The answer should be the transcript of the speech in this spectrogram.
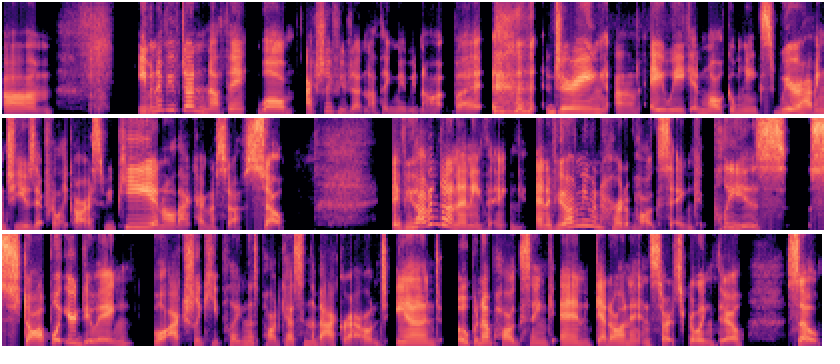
Um, even if you've done nothing, well, actually, if you've done nothing, maybe not, but during um, a week and welcome weeks, we're having to use it for like RSVP and all that kind of stuff. So, if you haven't done anything and if you haven't even heard of HogSync, please stop what you're doing. We'll actually keep playing this podcast in the background and open up HogSync and get on it and start scrolling through. So,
